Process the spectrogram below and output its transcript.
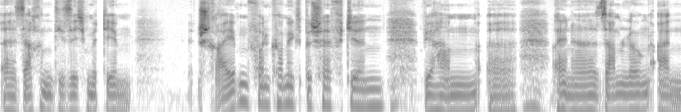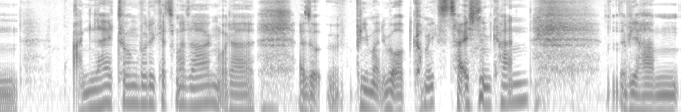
äh, Sachen, die sich mit dem Schreiben von Comics beschäftigen. Wir haben äh, eine Sammlung an Anleitungen, würde ich jetzt mal sagen, oder also wie man überhaupt Comics zeichnen kann. Wir haben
